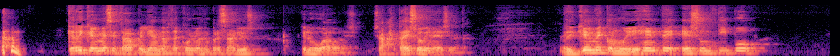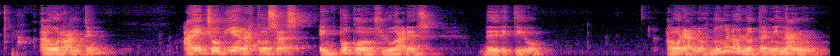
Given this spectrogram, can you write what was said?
que Riquelme se estaba peleando hasta con los empresarios de los jugadores. O sea, hasta eso vine a decir acá. Riquelme como dirigente es un tipo ahorrante. Ha hecho bien las cosas en pocos lugares de directivo. Ahora, los números lo terminan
